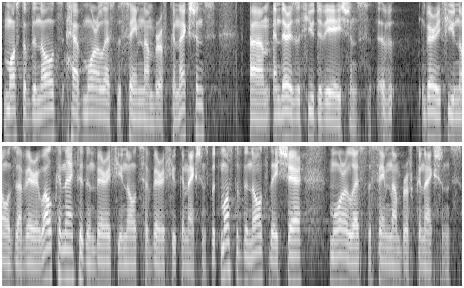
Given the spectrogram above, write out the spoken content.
most of the nodes have more or less the same number of connections. Um, and there is a few deviations. Uh, very few nodes are very well connected, and very few nodes have very few connections. But most of the nodes, they share more or less the same number of connections.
